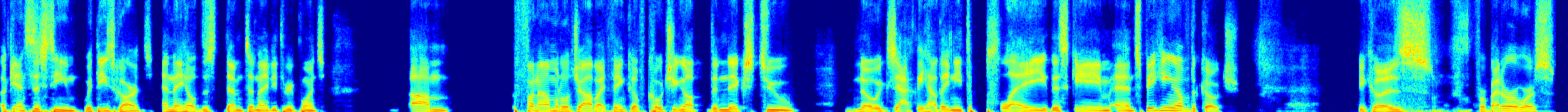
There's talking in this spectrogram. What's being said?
against this team with these guards and they held this, them to 93 points, um, phenomenal job, I think, of coaching up the Knicks to know exactly how they need to play this game. And speaking of the coach, because for better or worse,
